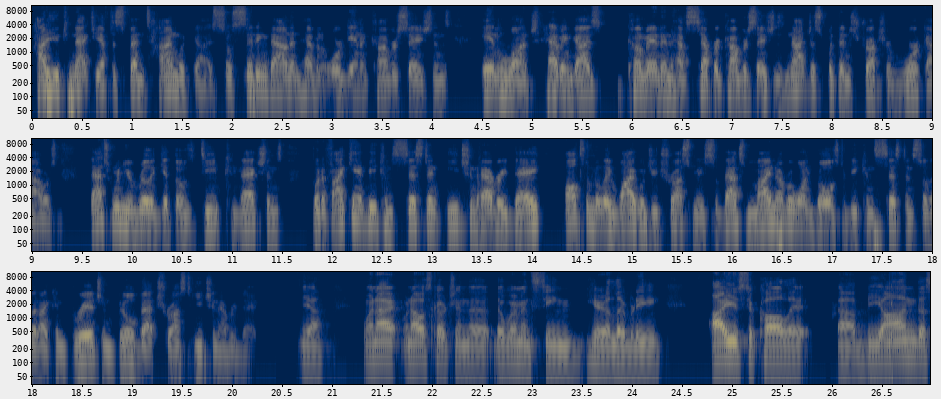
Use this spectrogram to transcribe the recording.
How do you connect? You have to spend time with guys. So, sitting down and having organic conversations in lunch, having guys come in and have separate conversations, not just within structured work hours. That's when you really get those deep connections. But if I can't be consistent each and every day, ultimately, why would you trust me? So that's my number one goal is to be consistent so that I can bridge and build that trust each and every day. Yeah. When I when I was coaching the the women's team here at Liberty, I used to call it uh, beyond the,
